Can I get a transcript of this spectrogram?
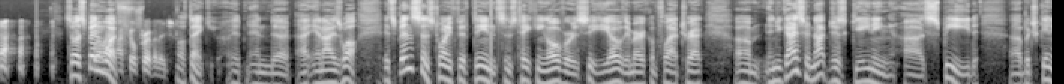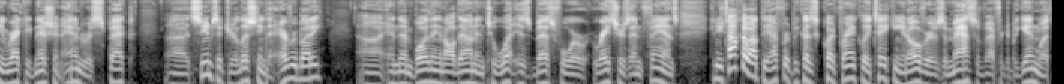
so it's been well, what? I, I feel privileged. Well, thank you, it, and uh, I, and I as well. It's been since 2015 since taking over as CEO of the American Flat Track, um, and you guys are not just gaining uh, speed, uh, but you're gaining recognition and respect Uh, it seems that you're listening to everybody uh, and then boiling it all down into what is best for racers and fans. Can you talk about the effort? Because, quite frankly, taking it over is a massive effort to begin with,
